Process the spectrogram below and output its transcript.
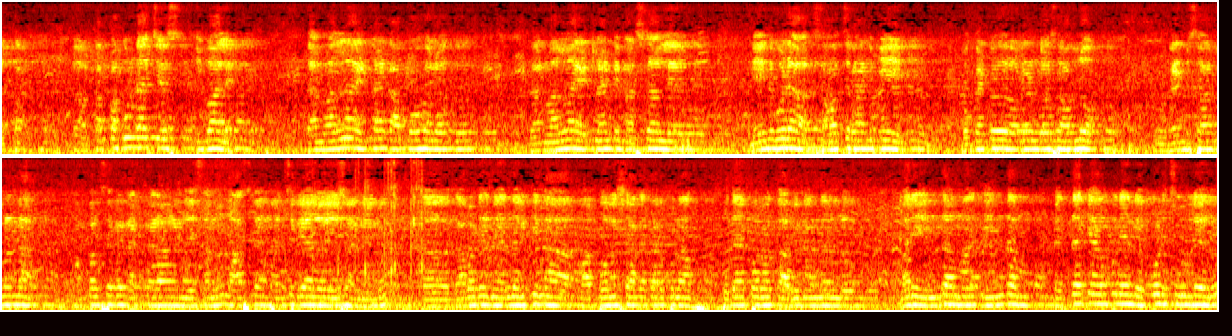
తప్ప- తప్పకుండా చేసి ఇవ్వాలి. దానివల్ల ఎట్లాంటి అపోహలు వద్దు. దానివల్ల ఎట్లాంటి నష్టాలు లేవు. నేను కూడా సంవత్సరానికి ఒకటో రెండో సార్లు రెండు సార్లు కంపల్సరీ రక్తదానం చేశాను. లాస్ట్ టైం మంచిర్యాలలో చేశాను నేను. కాబట్టి మీ అందరికీ నా మా పోలీస్ శాఖ తరఫున హృదయపూర్వక అభినందనలు. మరి ఇంత మ- ఇంత పెద్ద క్యాంపు నేను ఎప్పుడు చూడలేదు.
